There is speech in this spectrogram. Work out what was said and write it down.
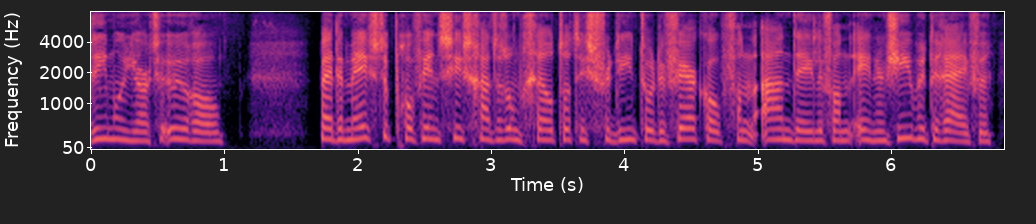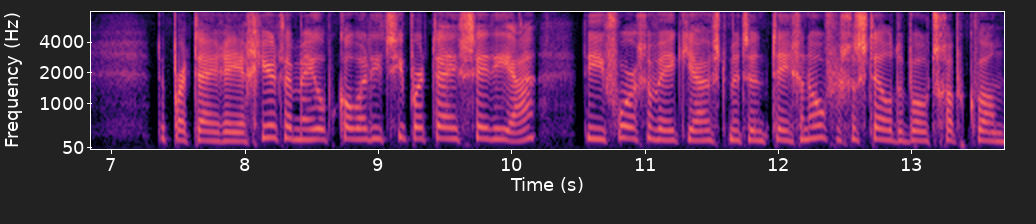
miljard euro. Bij de meeste provincies gaat het om geld dat is verdiend door de verkoop van aandelen van energiebedrijven. De partij reageert daarmee op coalitiepartij CDA, die vorige week juist met een tegenovergestelde boodschap kwam.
